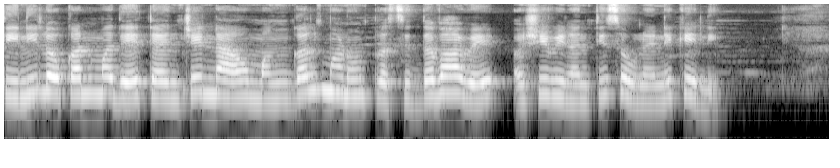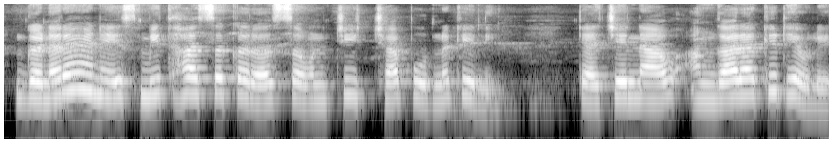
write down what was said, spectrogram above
तिन्ही लोकांमध्ये त्यांचे नाव मंगल म्हणून प्रसिद्ध व्हावे अशी विनंती सोन्याने केली. गणरायाने स्मितहास्य करत सवनची इच्छा पूर्ण केली. त्याचे नाव अंगारकी ठेवले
